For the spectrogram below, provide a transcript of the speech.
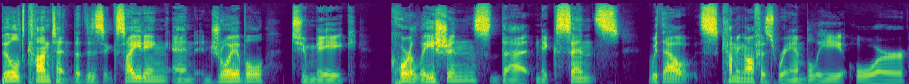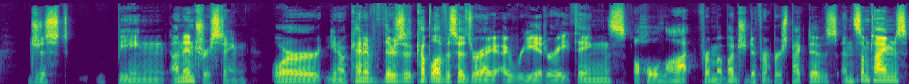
build content that is exciting and enjoyable to make correlations that make sense without coming off as rambly or just being uninteresting or you know kind of there's a couple episodes where I, I, reiterate things a whole lot from a bunch of different perspectives and sometimes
